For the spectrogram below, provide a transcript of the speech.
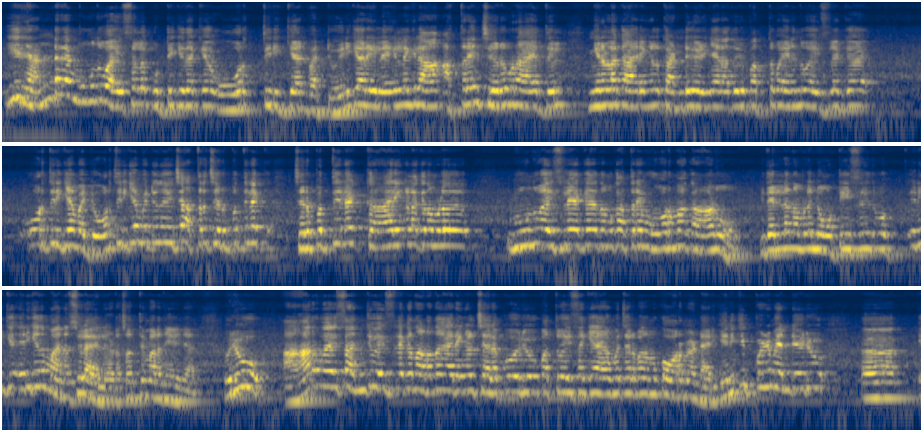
ഈ രണ്ടര മൂന്ന് വയസ്സുള്ള കുട്ടിക്ക് ഇതൊക്കെ ഓർത്തിരിക്കാൻ പറ്റുമോ? എനിക്കറിയില്ല. ഇല്ലെങ്കിൽ ആ അത്രയും ചെറുപ്രായത്തിൽ ഇങ്ങനെയുള്ള കാര്യങ്ങൾ കണ്ടു കഴിഞ്ഞാൽ അതൊരു പത്ത് പതിനൊന്ന് വയസ്സിലൊക്കെ ഓർത്തിരിക്കാൻ പറ്റും ഓർത്തിരിക്കാൻ പറ്റുമെന്ന് ചോദിച്ചാൽ അത്ര ചെറുപ്പത്തിലെ ചെറുപ്പത്തിലെ കാര്യങ്ങളൊക്കെ നമ്മൾ മൂന്ന് വയസ്സിലേക്ക് നമുക്ക് അത്രയും ഓർമ്മ കാണുമോ? ഇതെല്ലാം നമ്മൾ നോട്ടീസ് ചെയ്ത് എനിക്ക് എനിക്കത് മനസ്സിലായില്ല കേട്ടോ സത്യം പറഞ്ഞു കഴിഞ്ഞാൽ. ഒരു ആറ് വയസ്സ് അഞ്ച് വയസ്സിലൊക്കെ നടന്ന കാര്യങ്ങൾ ചിലപ്പോൾ ഒരു പത്ത് വയസ്സൊക്കെ ആകുമ്പോൾ ചിലപ്പോൾ നമുക്ക് ഓർമ്മ ഉണ്ടായിരിക്കും എനിക്കിപ്പോഴും എന്റെ ഒരു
